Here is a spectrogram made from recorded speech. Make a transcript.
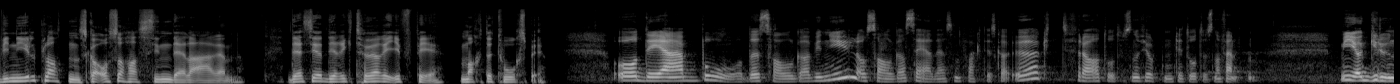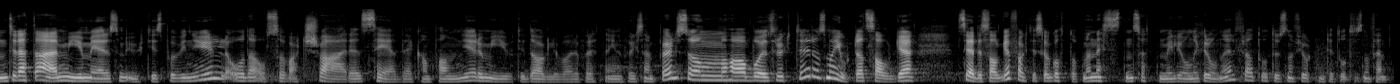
Vinylplaten skal også ha sin del av æren. Det sier direktør i IFPI, Marte Thorsby. Og det er både salg av vinyl og salg av CD som faktisk har økt fra 2014 til 2015. Mye av grunnen til dette er mye mer som utgis på vinyl, og det har også vært svære CD-kampanjer og mye ute i dagligvareforretningene f.eks. som har båret frukter, og som har gjort at CD-salget faktisk har gått opp med nesten 17 millioner kroner fra 2014 til 2015.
